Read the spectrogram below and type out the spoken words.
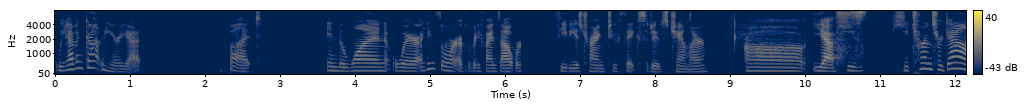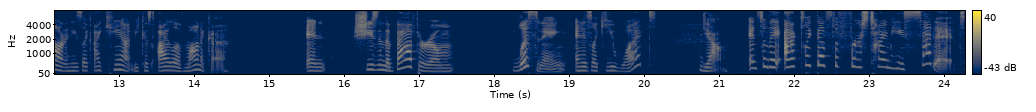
We haven't gotten here yet, but in the one where I think it's the one where everybody finds out where Phoebe is trying to fake seduce Chandler. Uh, yes. He's he turns her down and he's like, I can't because I love Monica. And she's in the bathroom listening and is like, You what? yeah. And so they act like that's the first time he said it.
